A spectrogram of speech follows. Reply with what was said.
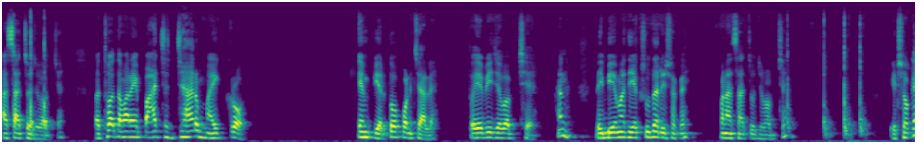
આ સાચો જવાબ છે. અથવા તમારે પાંચ હજાર માઇક્રો એમ્પિયર, તો પણ ચાલે. તો એ બી જવાબ છે. હે ને? એ બેમાંથી એક સુધારી શકાય. પણ આ સાચો જવાબ છે. ઇટ્સ ઓકે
